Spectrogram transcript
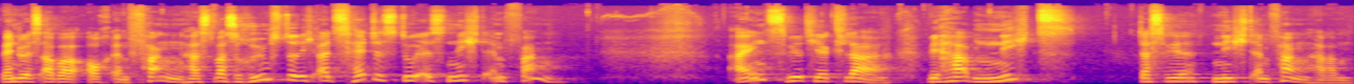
Wenn du es aber auch empfangen hast, was rühmst du dich, als hättest du es nicht empfangen? Eins wird hier klar, wir haben nichts, das wir nicht empfangen haben.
